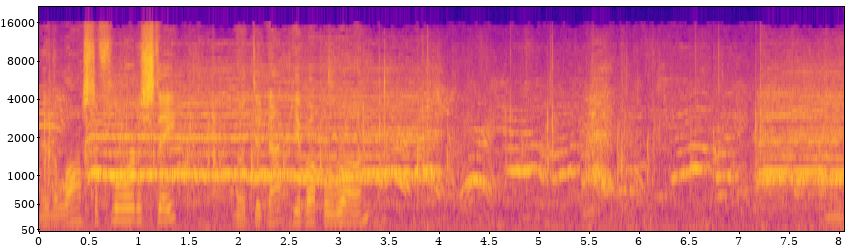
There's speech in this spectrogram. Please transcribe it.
in the loss to Florida State, but did not give up a run. And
